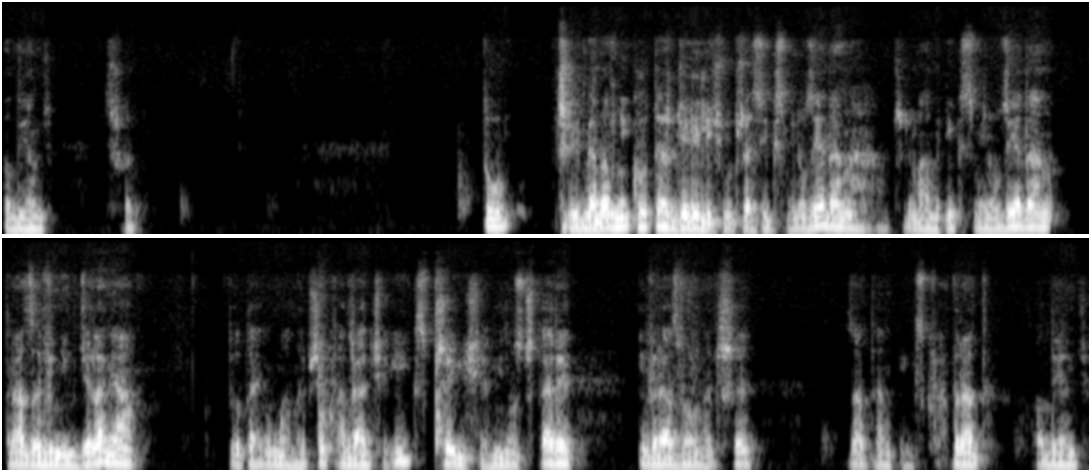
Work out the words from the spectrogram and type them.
odjąć 3. Tu, czyli w mianowniku też dzieliliśmy przez x minus 1, czyli mamy x minus 1 razy wynik dzielenia. Tutaj mamy przy kwadracie x, przy x minus 4 i wyraz wolny 3. Zatem x kwadrat odjąć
